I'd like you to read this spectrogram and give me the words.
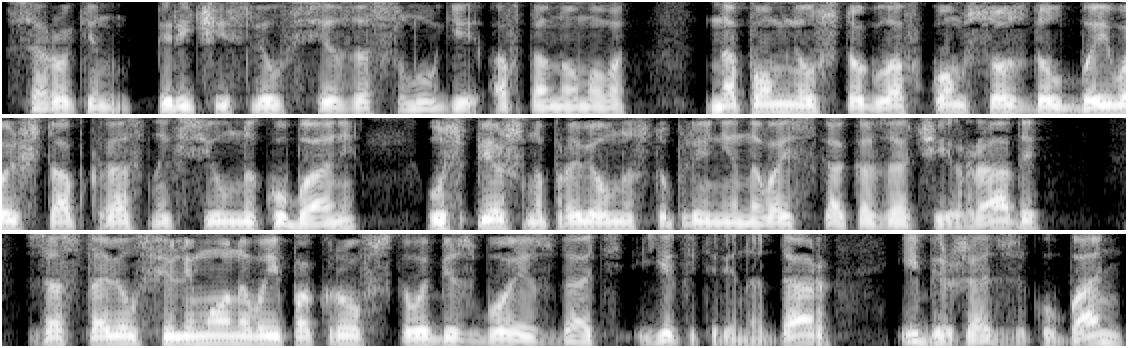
Сорокин перечислил все заслуги Автономова, напомнил, что главком создал боевой штаб Красных сил на Кубани, успешно провел наступление на войска казачьей Рады, заставил Филимонова и Покровского без боя сдать Екатеринодар и бежать за Кубань.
